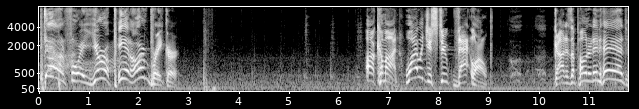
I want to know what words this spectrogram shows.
Down for a European arm breaker. Oh, come on. Why would you stoop that low? Got his opponent in hand.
